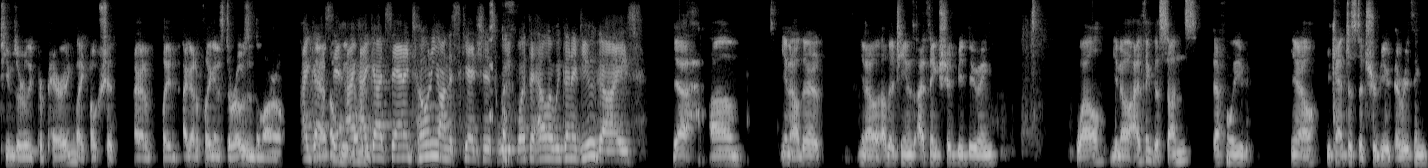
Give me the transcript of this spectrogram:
teams are really preparing. Like, oh shit, I gotta play. I gotta play against DeRozan tomorrow. I got Yeah, San, nobody- I, I nobody- got San Antonio on the sketch this week. what the hell are we gonna do, guys? Yeah. Um, you know, there, you know, other teams I think should be doing well. You know, I think the Suns definitely, you know, you can't just attribute everything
